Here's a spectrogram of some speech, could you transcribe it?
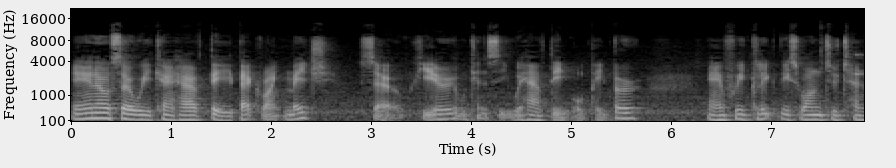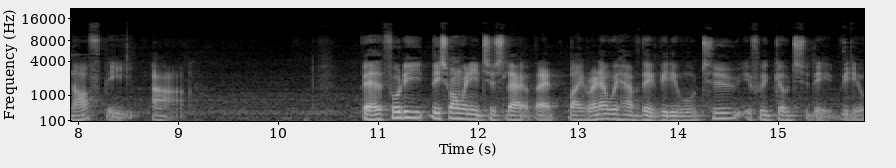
and also we can have the background image. So here we can see we have the wallpaper and if we click this one to turn off the uh, but for the, this one, we need to select that. Like right now, we have the video 2. If we go to the video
